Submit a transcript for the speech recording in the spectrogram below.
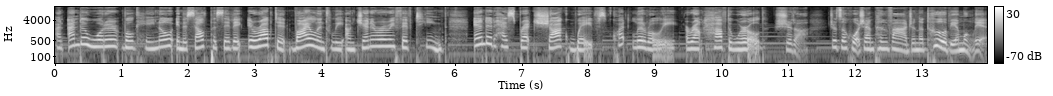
An underwater volcano in the South Pacific erupted violently on January 15th, and it has spread shock waves, quite literally, around half the world. 是的，这次火山喷发真的特别猛烈。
